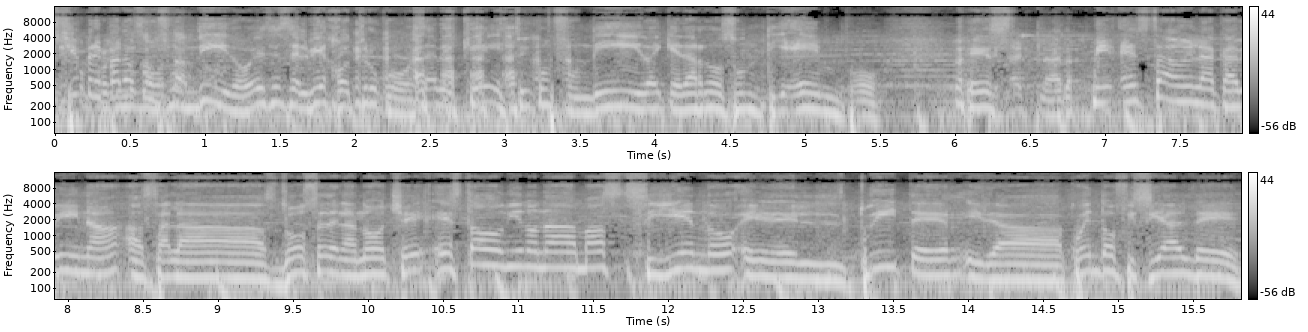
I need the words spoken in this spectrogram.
55% siempre paro confundido, ese es el viejo truco. ¿Sabes qué? Estoy confundido, hay que darnos un tiempo. Es, Claro. He estado en la cabina hasta las 12 de la noche. He estado viendo nada más, siguiendo el Twitter y la cuenta oficial de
